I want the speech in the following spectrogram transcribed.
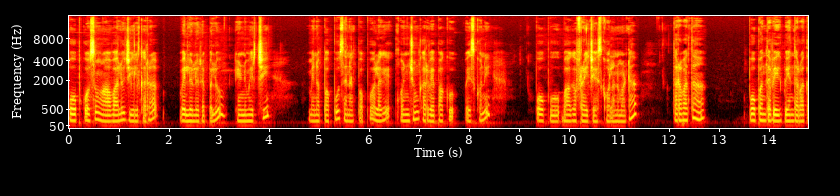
పోపు కోసం ఆవాలు జీలకర్ర వెల్లుల్లి రెప్పలు ఎండుమిర్చి మినప్పప్పు శనగపప్పు అలాగే కొంచెం కరివేపాకు వేసుకొని పోపు బాగా ఫ్రై చేసుకోవాలన్నమాట. తర్వాత పోపు అంతా వేగిపోయిన తర్వాత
